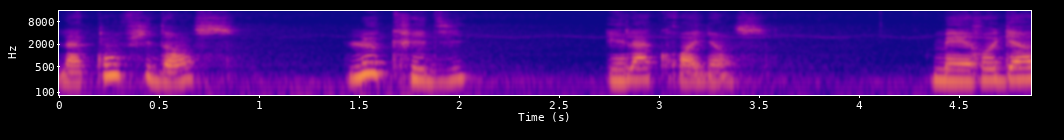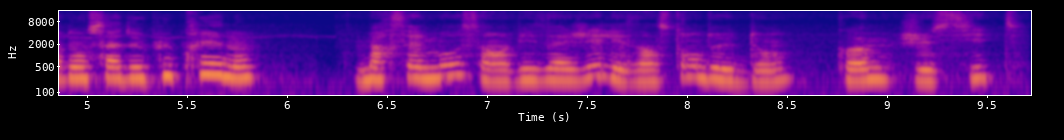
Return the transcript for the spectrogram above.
la confidence, le crédit et la croyance. Mais regardons ça de plus près, non? Marcel Mauss a envisagé les instants de don comme, je cite,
